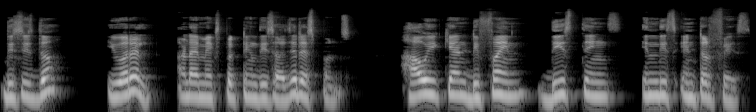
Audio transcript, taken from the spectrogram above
this is the URL and I'm expecting this as a response. How you can define these things in this interface?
